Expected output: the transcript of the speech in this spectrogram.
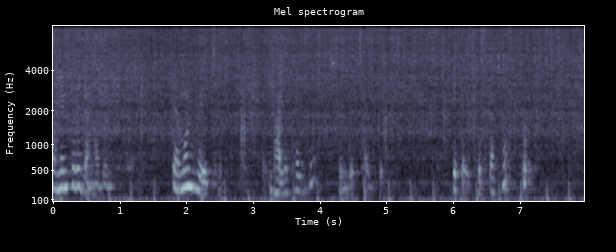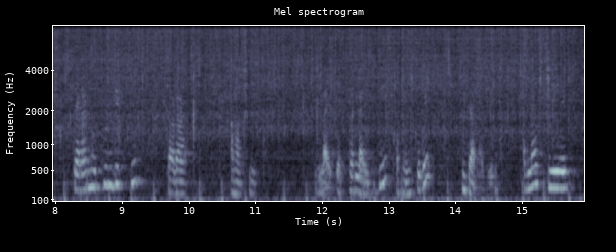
কমেন্ট করে জানাবেন। কেমন হয়েছে? ভালো থাকবে, সুন্দর থাকবে। এটাই প্রত্যাশা যারা নতুন দেখছে তারা আমাকে লাইক একটা লাইক দিয়ে কমেন্ট করে জানাবেন। আল্লাহ হাফেজ।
